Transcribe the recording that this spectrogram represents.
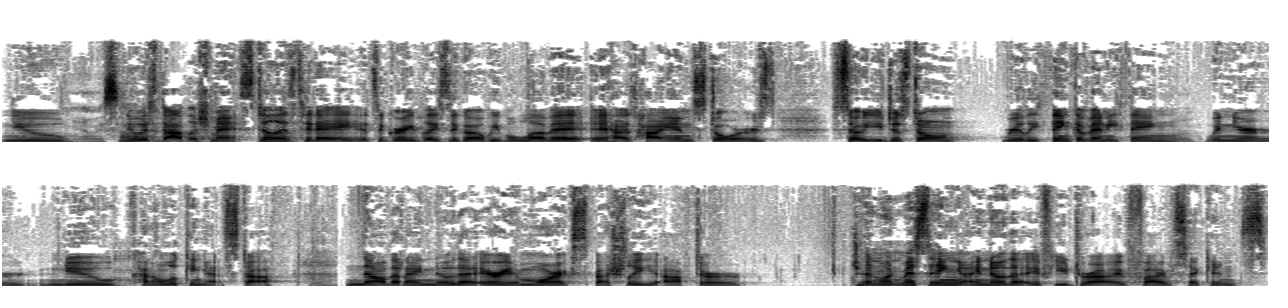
new Yeah, new establishment. Still is today. It's a great place to go. People love it. It has high end stores. So you just don't really think of anything when you're new kind of looking at stuff. Now that I know that area more, especially after Jen went missing, I know that if you drive five seconds,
